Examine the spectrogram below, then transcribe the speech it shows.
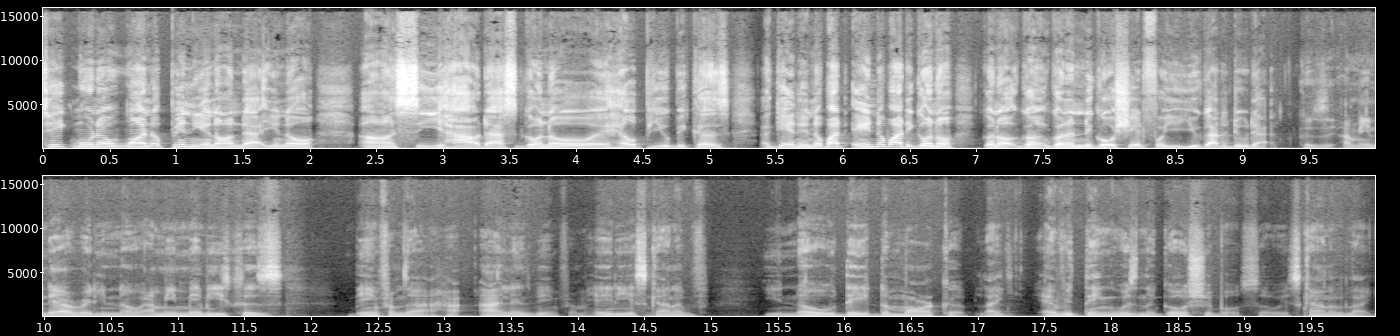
take more than one opinion on that, you know, uh, see how that's gonna help you because again, ain't nobody ain't nobody gonna gonna gonna, gonna negotiate for you. You got to do that. Because I mean, they already know. I mean, maybe because being from the islands, being from Haiti, it's kind of you know they the markup like everything was negotiable. So it's kind of like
